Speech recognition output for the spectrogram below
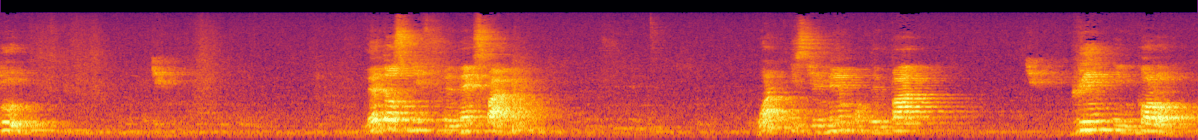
Good. Let us to the next part. What is the name of the part green in color?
